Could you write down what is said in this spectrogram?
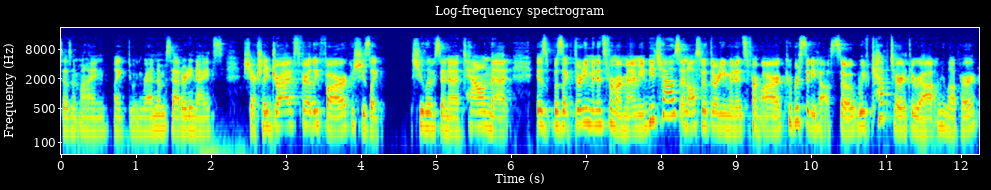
doesn't mind like doing random Saturday nights. She actually drives fairly far because she's like she lives in a town that is was like 30 minutes from our Miami Beach house and also 30 minutes from our Cooper City house. So we've kept her throughout and we love her.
